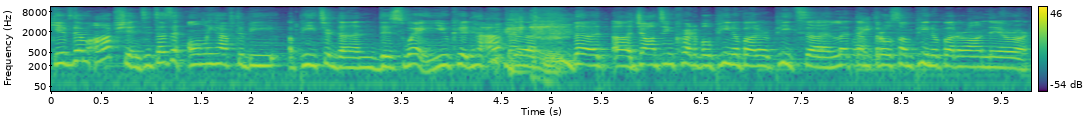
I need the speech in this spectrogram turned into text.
give them options. It doesn't only have to be a pizza done this way. You could have the the uh, John's Incredible peanut butter pizza and let them Right. throw some peanut butter on there, or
